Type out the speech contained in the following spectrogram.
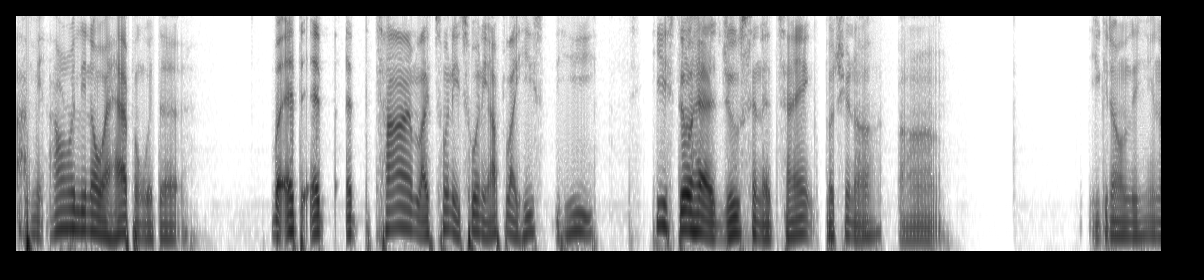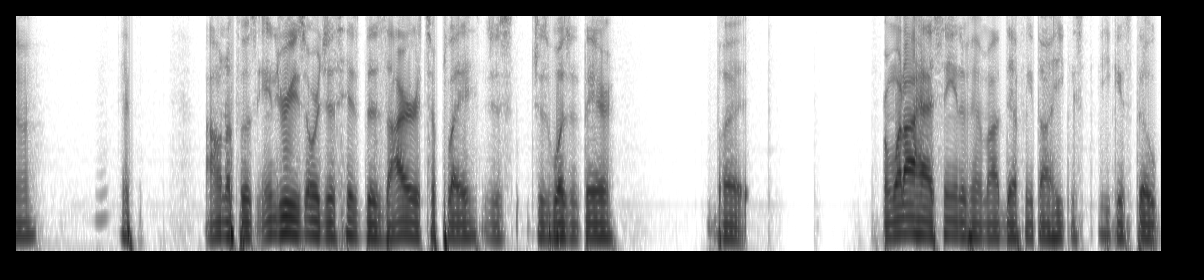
I mean, I don't really know what happened with that. But at the, at at the time, like 2020, I feel like he's he he still had juice in the tank, but you know, um, you could only you know, if I don't know if it was injuries or just his desire to play just just wasn't there. But from what I had seen of him, I definitely thought he can he can still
